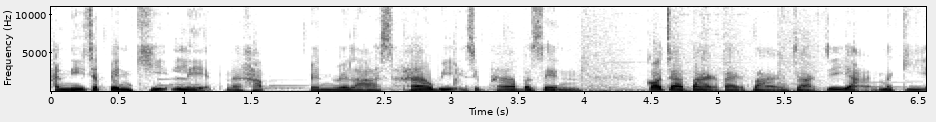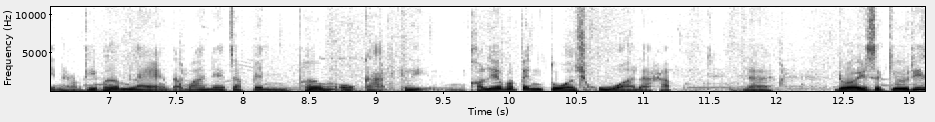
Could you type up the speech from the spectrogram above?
อันนี้จะเป็นคิเลทนะครับ เป็นเวลา 5 วิ 15%ก็จะแตกแตกต่างจากจี้หยานเมื่อกี้นะครับที่เพิ่มแรงแต่ว่าเนี้ยจะเป็นเพิ่มโอกาสคลิเขาเรียกว่าเป็นตัวชัวร์นะครับนะโดยสกิลที่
